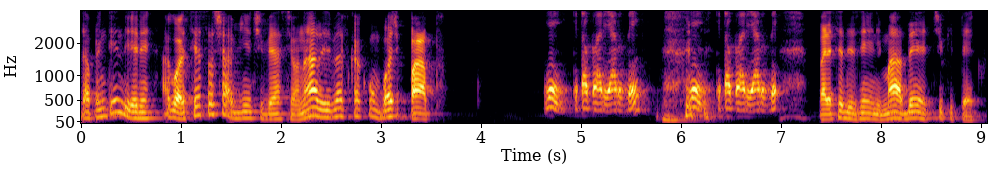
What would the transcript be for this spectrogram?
Dá para entender, né? Agora, se essa chavinha estiver acionada, ele vai ficar com voz de pato. E aí, que tal clarear os dentes? E aí, que tal clarear os dentes? Parece desenho animado, né? Tico e teco.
